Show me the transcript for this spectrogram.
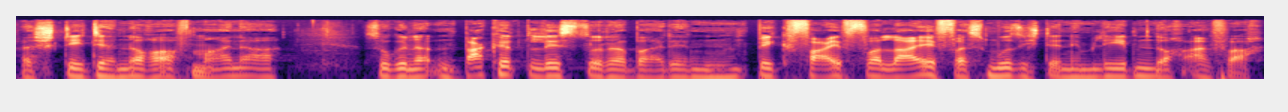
Was steht denn noch auf meiner sogenannten Bucketlist oder bei den Big Five for Life? Was muss ich denn im Leben noch einfach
